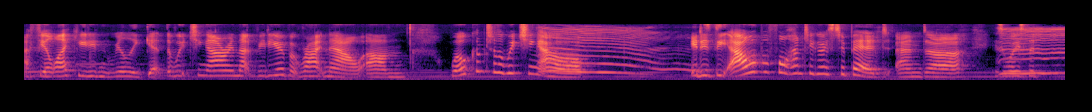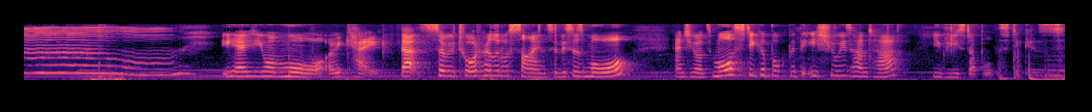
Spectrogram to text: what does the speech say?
I feel like you didn't really get the witching hour in that video, but right now, um, welcome to the witching hour. It is the hour before Hunter goes to bed and uh, is always the yeah, you want more. Okay. That's so we've taught her a little sign. So this is more. And she wants more sticker book, but the issue is, Hunter, you've used up all the stickers.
